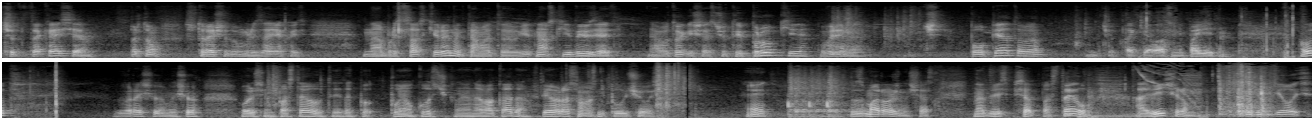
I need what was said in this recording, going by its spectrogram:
что-то такая себе. Притом с утра еще думали заехать на Братиславский рынок, там это, вьетнамские еды взять. А в итоге сейчас что-то и пробки, время полпятого. Что-то такие, ладно, не поедем. Вот выращиваем еще. Оля сегодня поставила, это, я так по- понял, косточку, наверное, авокадо. В первый раз у нас не получилось. Видите? Заморожено сейчас на 250 поставил. А вечером будем делать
